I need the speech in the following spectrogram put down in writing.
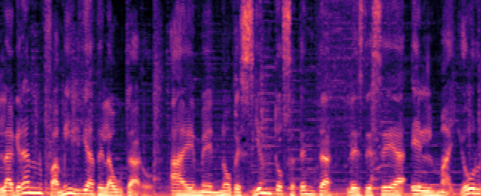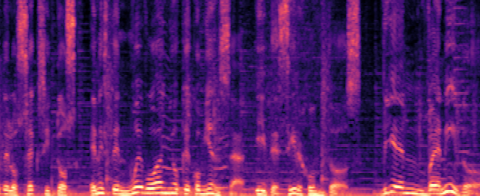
La gran familia de Lautaro, AM970, les desea el mayor de los éxitos en este nuevo año que comienza y decir juntos, bienvenido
